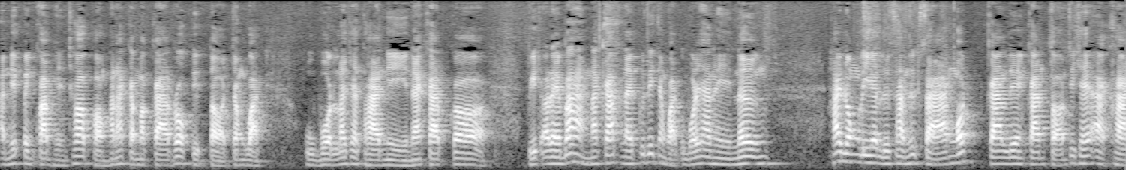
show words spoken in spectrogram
อันนี้เป็นความเห็นชอบของคณะกรรมการโรคติดต่อจังหวัดอุบลราชธานีนะครับ ก็ปิดอะไรบ้างนะครับ ในพื้นที่จังหวัดอุบลราชธานีหนึ่ง ให้โรงเรียนหรือสถานศึกษางดการเรียนการสอนที่ใช้อาคาร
